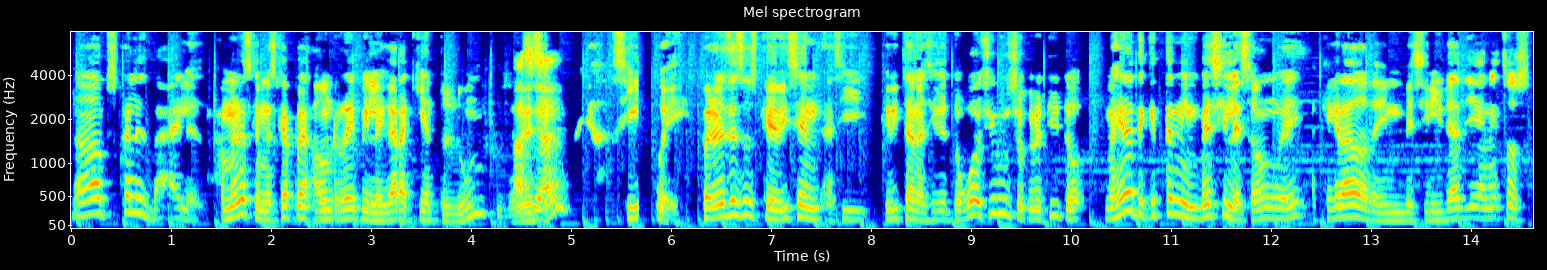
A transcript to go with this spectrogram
No, pues cuáles bailes. A menos que me escape a un rape ilegal aquí en Tulum. pues, ¿Ah, sí hay? Sí, güey. Pero es de esos que dicen así, gritan así de te voy a decir un secretito. Imagínate qué tan imbéciles son, güey. A qué grado de imbecilidad llegan estos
